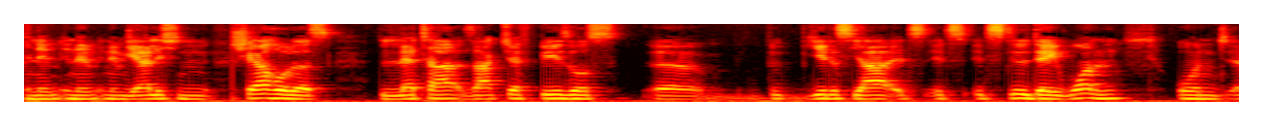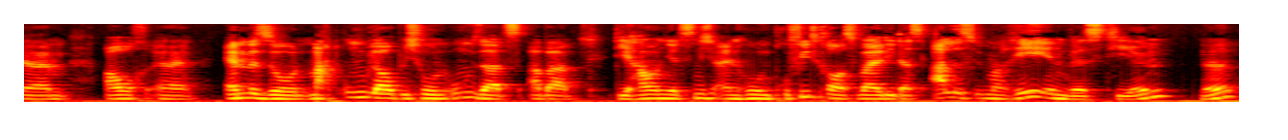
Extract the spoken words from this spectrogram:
in, dem, in, dem, in dem jährlichen Shareholders Letter, sagt Jeff Bezos äh, jedes Jahr, it's, it's, it's still day one. Und ähm, auch äh, Amazon macht unglaublich hohen Umsatz, aber die hauen jetzt nicht einen hohen Profit raus, weil die das alles immer reinvestieren, ne,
